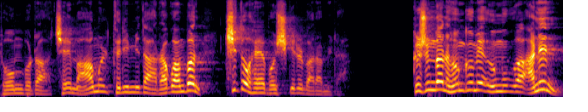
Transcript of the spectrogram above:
돈보다 제 마음을 드립니다라고 한번 기도해 보시기를 바랍니다. 그 순간 헌금의 의무가 아닌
